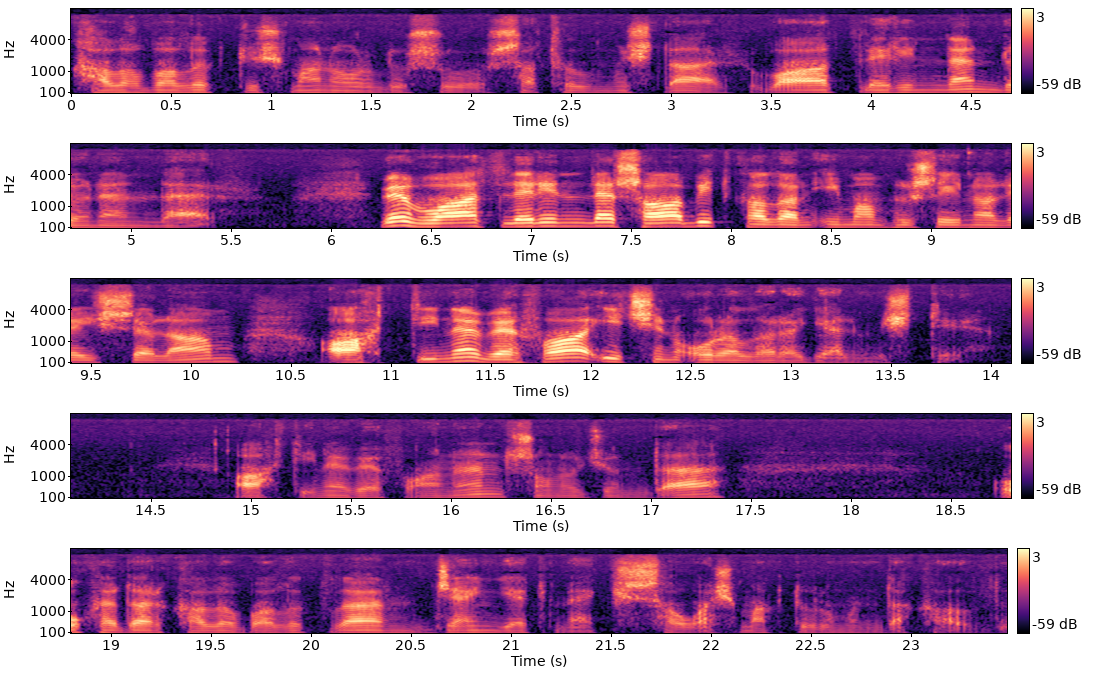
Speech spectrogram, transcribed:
kalabalık düşman ordusu satılmışlar, vaatlerinden dönenler, ve vaatlerinde sabit kalan İmam Hüseyin Aleyhisselam ahdine vefa için oralara gelmişti. Ahdine vefanın sonucunda o kadar kalabalıkla cenk etmek, savaşmak durumunda kaldı.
